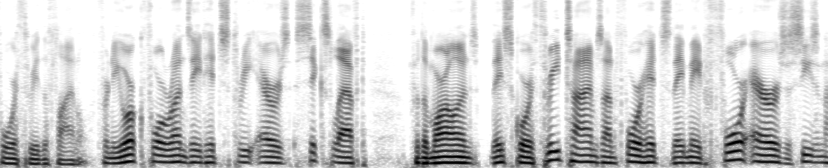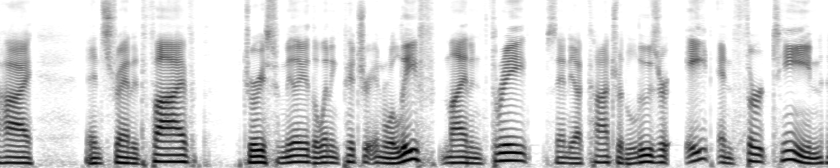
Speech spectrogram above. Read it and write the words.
4 3 the final. For New York, four runs, eight hits, three errors, six left. For the Marlins, they scored three times on four hits. They made four errors, a season high, and stranded five. Jeurys Familia, the winning pitcher in relief, nine and three. Sandy Alcantara, the loser, eight and thirteen.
